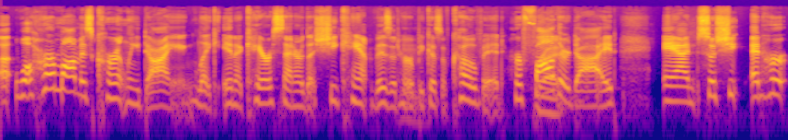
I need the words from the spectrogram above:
Uh, well, her mom is currently dying, like in a care center that she can't visit her because of COVID. Her father Right. died, and so she and her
